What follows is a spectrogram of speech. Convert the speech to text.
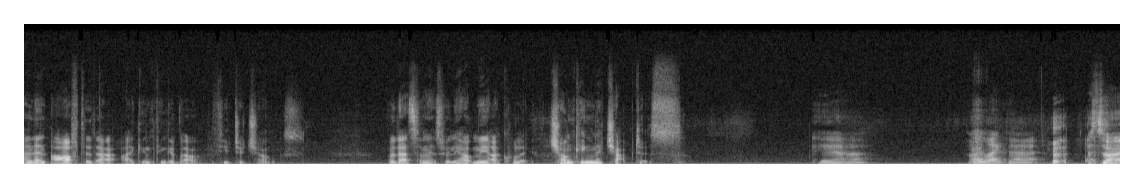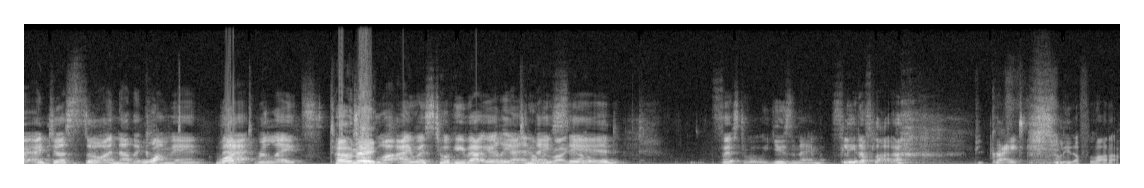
And then after that, I can think about future chunks. But that's something that's really helped me. I call it chunking the chapters. Yeah. I like that. Sorry, I just saw another What? comment What? that relates Tell to me! what I was talking about earlier, and Tell they right now. said, first of all, username Fleeta Flutter, Great. Fleeta flutter.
